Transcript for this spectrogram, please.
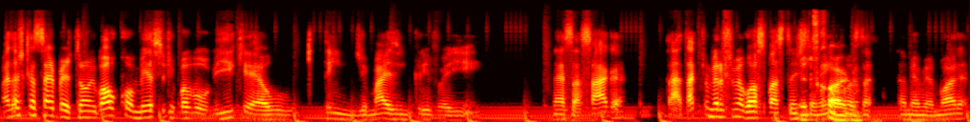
Mas acho que é Cybertron, igual o começo de Bumblebee, que é o que tem de mais incrível aí nessa saga. Tá, tá que o primeiro filme eu gosto bastante Eu também, na, na minha memória.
